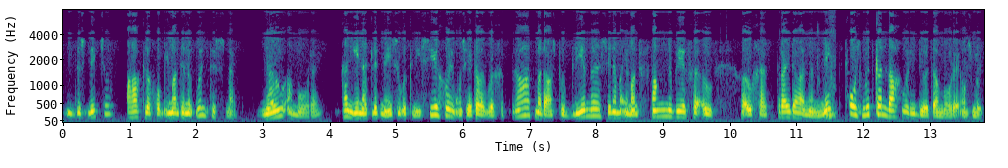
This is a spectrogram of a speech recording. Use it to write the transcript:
dit is net so aaklig om iemand in 'n oond te smyt. Nou amore, kan jy natuurlik mense ook in die see gooi. Ons het al oor gepraat, maar daar's probleme. Sê nou maar iemand vang nou weer vir ou ou getry daar in 'n net. Ons moet kan lag oor die dood amore, ons moet.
